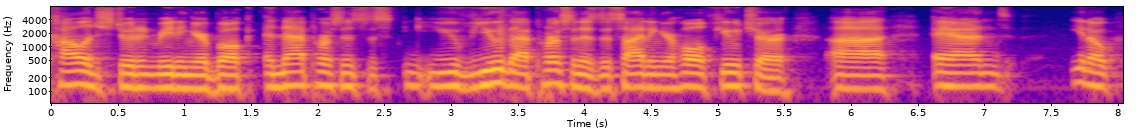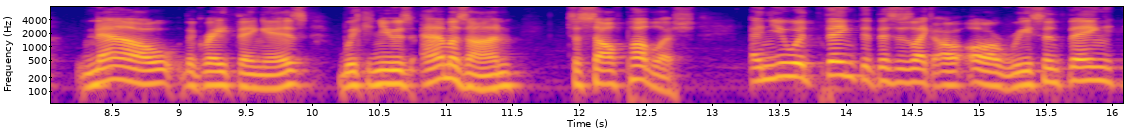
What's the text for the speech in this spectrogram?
college student reading your book and that person's you view that person as deciding your whole future uh, and you know now the great thing is we can use amazon to self-publish and you would think that this is like a, a recent thing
